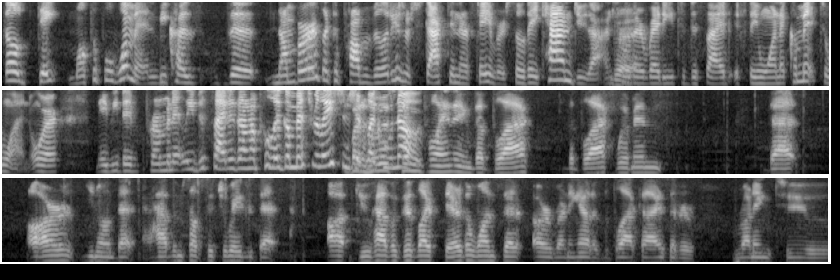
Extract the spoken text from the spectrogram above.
they'll date multiple women because the numbers, like the probabilities are stacked in their favor. So they can do that until Right. they're ready to decide if they want to commit to one or maybe they've permanently decided on a polygamous relationship. but like who knows? complaining the black the black women that are you know that have themselves situated that uh, do have a good life they're the ones that are running out of the black guys that are running to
